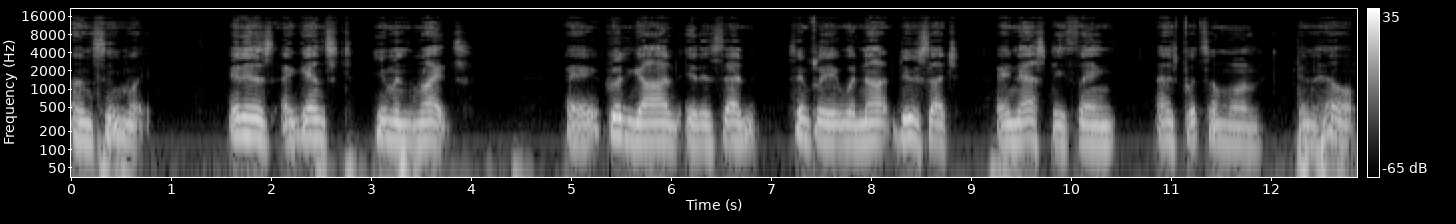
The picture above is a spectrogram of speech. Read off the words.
unseemly. It is against human rights. A good God, it is said, simply would not do such a nasty thing as put someone in hell.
